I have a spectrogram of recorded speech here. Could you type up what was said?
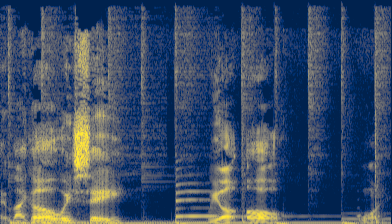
And like I always say, we are all one.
